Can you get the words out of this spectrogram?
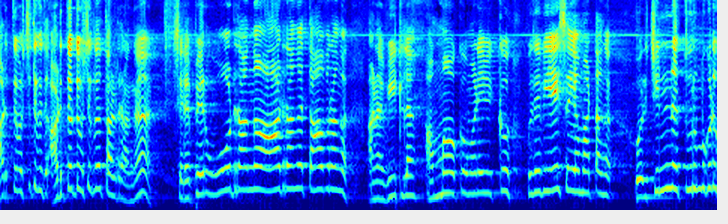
அடுத்த வருஷத்துக்கு அடுத்தடுத்த வருஷத்துக்கு தான் தள்ளுறாங்க. சில பேர் ஓடுறாங்க ஆடுறாங்க தாவுறாங்க. ஆனால் வீட்டில் அம்மாவுக்கும் மனைவிக்கும் உதவியே செய்ய மாட்டாங்க. ஒரு சின்ன துரும்பு கூட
